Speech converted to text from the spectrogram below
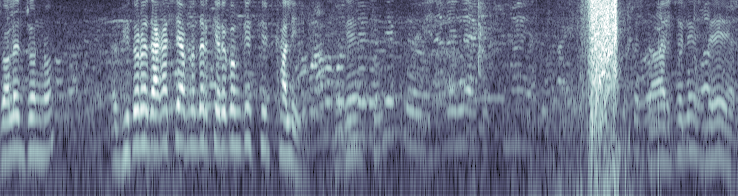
জলের জন্য। ভিতরে দেখাচ্ছি আপনাদের কীরকম কি সিট খালি। দার্জিলিং মেল।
